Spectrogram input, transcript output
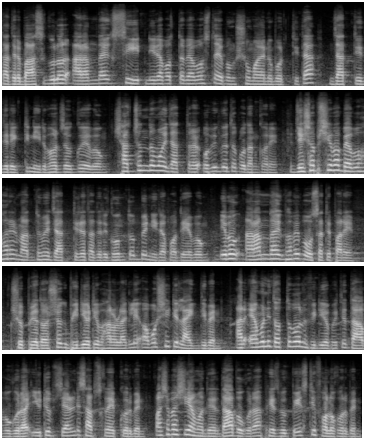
তাদের বাসগুলোর আরামদায়ক সিট, নিরাপত্তা ব্যবস্থা এবং সময়ানুবর্তিতা যাত্রীদের একটি নির্ভরযোগ্য এবং স্বাচ্ছন্দ্যময় যাত্রার অভিজ্ঞতা প্রদান করে। যেসব সেবা ব্যবহারের মাধ্যমে যাত্রীরা তাদের গন্তব্যে নিরাপদে এবং এবং আরামদায়কভাবে পৌঁছাতে পারে। সুপ্রিয় দর্শক, ভিডিওটি ভালো লাগলে অবশ্যই একটি লাইক দিবেন। আর এমনই তথ্যবল ভিডিও পেতে দা বগুড়া ইউটিউব চ্যানেলটি সাবস্ক্রাইব করবেন। পাশাপাশি আমাদের দা বগুড়া ফেসবুক পেজটি ফলো করবেন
